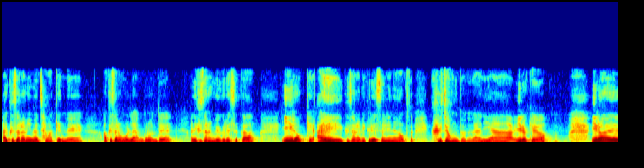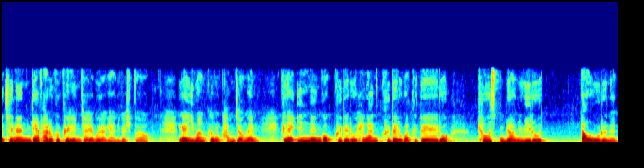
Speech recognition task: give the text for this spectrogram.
아 그 사람이면 참았겠네. 아 그 사람 원래 안 그런데 아니 그 사람 왜 그랬을까? 이렇게 아이 그 사람이 그랬을 리는 없어. 그 정도는 아니야. 이렇게요. 이뤄지는 게 바로 그 그림자의 모양이 아닌가 싶어요. 그러니까 이만큼 감정은 그냥 있는 것 그대로 행한 그대로가 그대로 표면 위로 떠오르는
